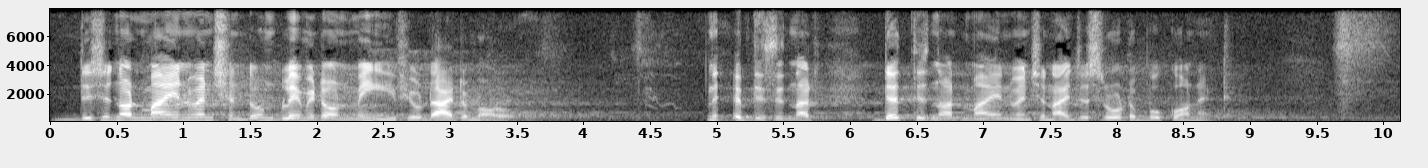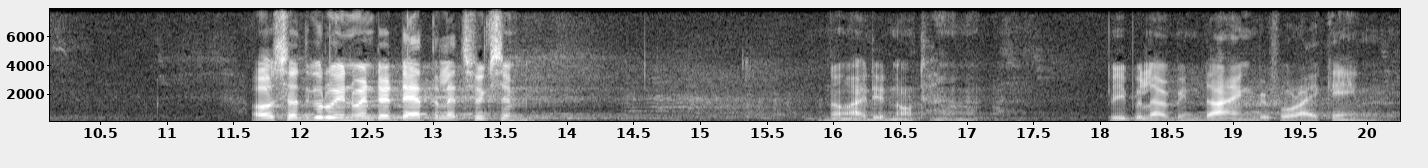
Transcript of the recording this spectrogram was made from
This is not my invention, don't blame it on me if you die tomorrow. this is not… death is not my invention, I just wrote a book on it. Oh, Sadhguru invented death, let's fix him. No, I did not. People have been dying before I came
